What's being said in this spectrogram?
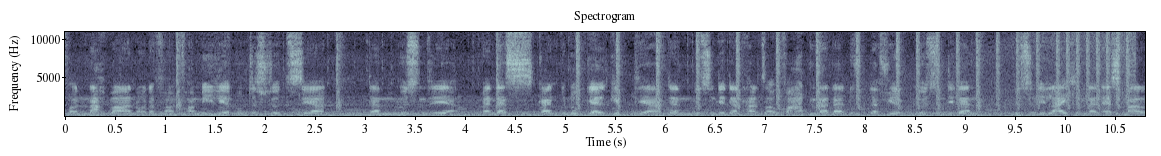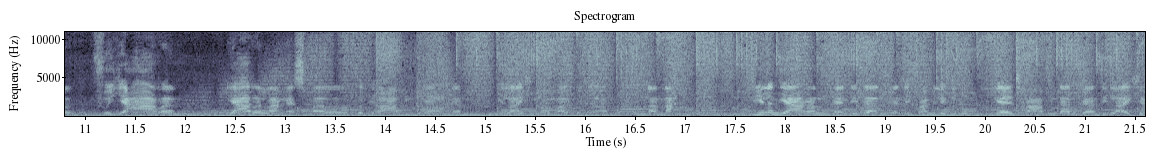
von Nachbarn oder von Familien unterstützt, ja, dann müssen sie, wenn das kein genug Geld gibt, ja, dann müssen die dann halt auch warten, da, dafür müssen die dann, müssen die Leichen dann erstmal für Jahre, jahrelang erstmal begraben, ja, und dann die Leichen nochmal begraben. Und dann nach vielen Jahren, wenn die dann, wenn die Familie genug Geld haben, dann werden die Leichen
